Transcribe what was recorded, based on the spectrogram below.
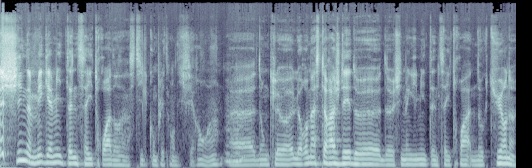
Shin Megami Tensei 3 dans un style complètement différent. hein. Mhm. Euh, donc le, le remaster HD de, de Shin Megami Tensei 3 Nocturne,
